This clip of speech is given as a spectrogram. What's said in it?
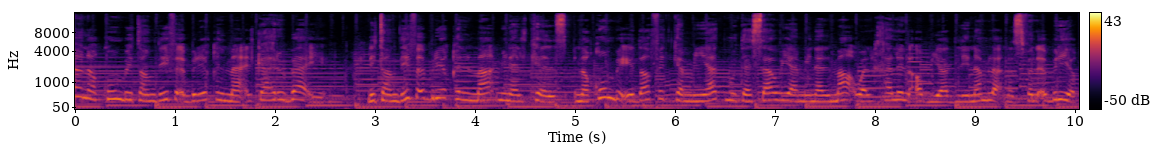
نقوم بتنظيف إبريق الماء الكهربائي؟ لتنظيف إبريق الماء من الكلس نقوم بإضافة كميات متساوية من الماء والخل الأبيض لنملأ نصف الإبريق.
